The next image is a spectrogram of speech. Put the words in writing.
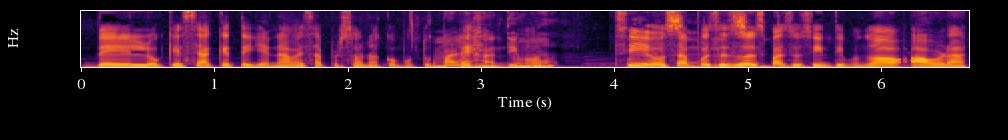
de lo que sea que te llenaba esa persona como tu pareja, ¿no? Sí, o sea, pues esos espacios íntimos, ¿no? Ahora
